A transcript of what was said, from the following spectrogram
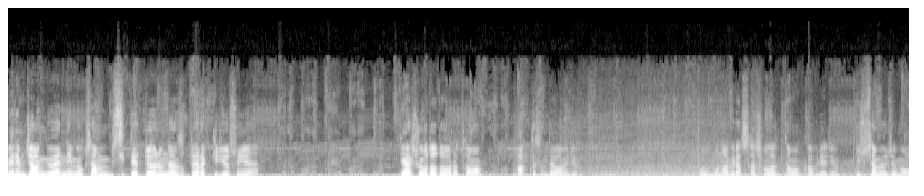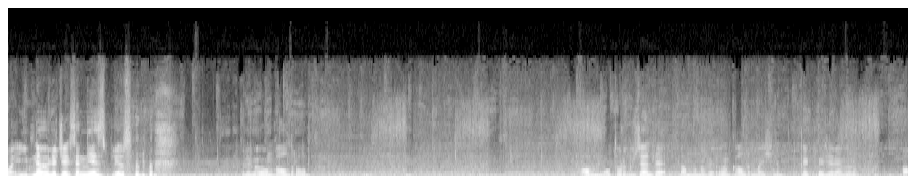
Benim can güvenliğim yok sen bisikletle önümden zıplayarak gidiyorsun ya. Gerçi o da doğru tamam. Haklısın devam ediyorum. Bu- buna biraz saçmaladık tamam kabul ediyorum. Düşsem öleceğim ama İbne öleceksen niye zıplıyorsun? Böyle bir ön kaldıralım. Abi motor güzel de ben bunu bir ön kaldırma işini pek beceremiyorum. A-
